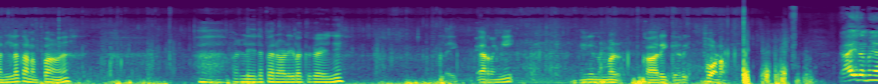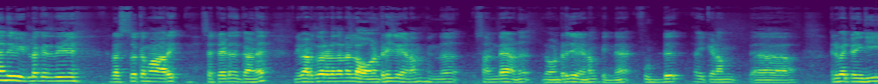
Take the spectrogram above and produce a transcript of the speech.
നല്ല തണുപ്പാണ്. പള്ളിയിലെ പരിപാടികളൊക്കെ കഴിഞ്ഞ് ഇറങ്ങി. ഇനി നമ്മൾ കാറി കയറി പോണം. ഗായ്സ് അപ്പൊ ഞാൻ വീട്ടിലൊക്കെ ഇത് ഡ്രസ്സൊക്കെ മാറി സെറ്റായിട്ട് നിൽക്കാണ്. ഇനി അടുത്ത പറയുന്നത് തന്നെ ലോണ്ടറി ചെയ്യണം. ഇന്ന് സൺഡേ ആണ്. ലോണ്ടറി ചെയ്യണം. പിന്നെ ഫുഡ് കഴിക്കണം. അതിന് പറ്റുമെങ്കിൽ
